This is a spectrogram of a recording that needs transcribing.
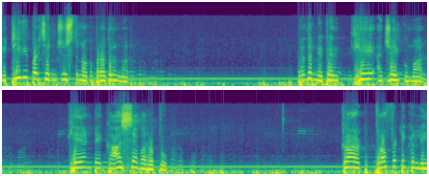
ఈ టీవీ పరిచయం చూస్తున్న ఒక బ్రదర్ ఉన్నారు. బ్రదర్ మీ పేరు కే అజయ్ కుమార్. కే అంటే కాశవరపు. గాడ్ ప్రాఫిటికల్లీ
